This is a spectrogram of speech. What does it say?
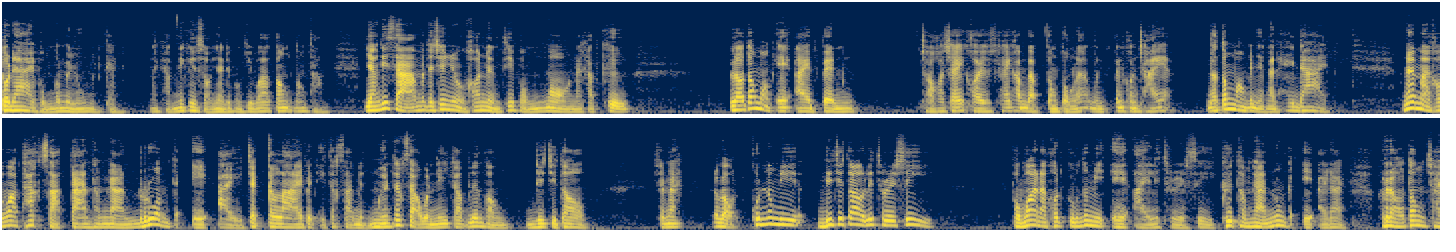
ก็ได้ผมก็ไม่รู้เหมือนกันนะครับนี่คือ 2 อย่างที่ผมคิดว่าต้องต้องทำอย่างที่ 3 มันจะเชื่อมโยงกับข้อหนึ่งที่ผมมองนะครับคือ เราต้องมอง AI เป็นชอเขาใช้คอยใช้คำแบบตรงๆ แล้วเหมือนเป็นคนใช้อะ เราต้องมองเป็นอย่างนั้นให้ได้ นั่นหมายความว่าทักษะการทำงานร่วมกับ AI จะกลายเป็นอีกทักษะหนึ่ง เหมือนทักษะวันนี้ครับเรื่องของดิจิทัลใช่ไหมเราบอกคุณต้องมีดิจิทัลลิ t เ r ซีผมว่าอนาคตคุณต้องมี AI literacy คือทำงานร่วมกับ AI ได้ เราต้องใช้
